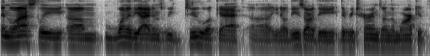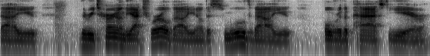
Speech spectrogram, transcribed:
And lastly, um, one of the items we do look at, uh, you know, these are the, the returns on the market value, the return on the actuarial value, you know, the smooth value over the past year,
